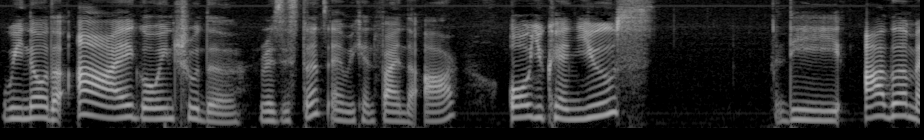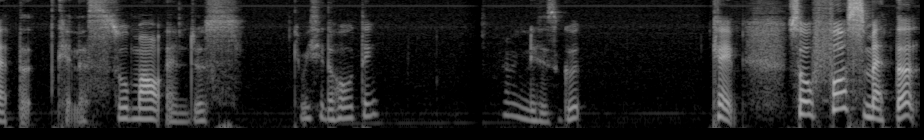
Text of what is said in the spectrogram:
we know the I going through the resistance and we can find the R. Or you can use the other method. Okay, let's zoom out and just can we see the whole thing? I think this is good. Okay, so first method,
